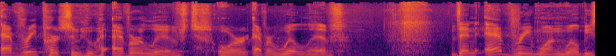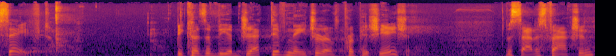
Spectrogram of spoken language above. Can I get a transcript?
every person who ever lived or ever will live, then everyone will be saved because of the objective nature of propitiation, the satisfaction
